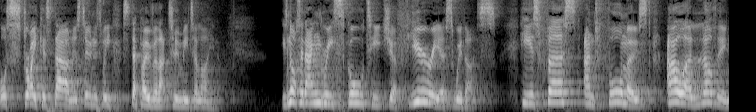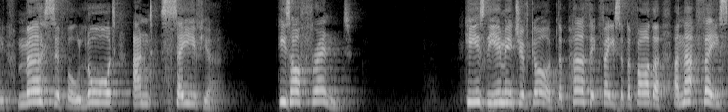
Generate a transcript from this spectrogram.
or strike us down as soon as we step over that two meter line. He's not an angry school teacher furious with us. He is first and foremost our loving, merciful Lord and Saviour. He's our friend. He is the image of God, the perfect face of the Father, and that face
